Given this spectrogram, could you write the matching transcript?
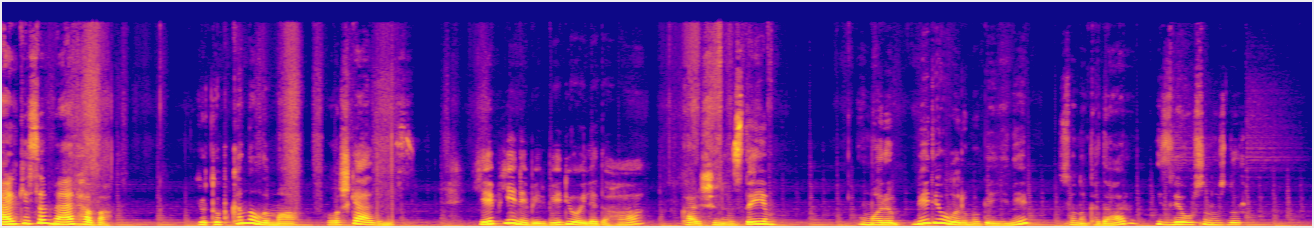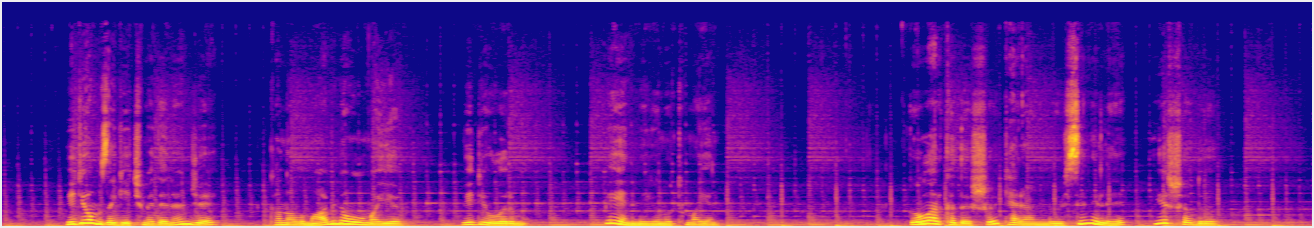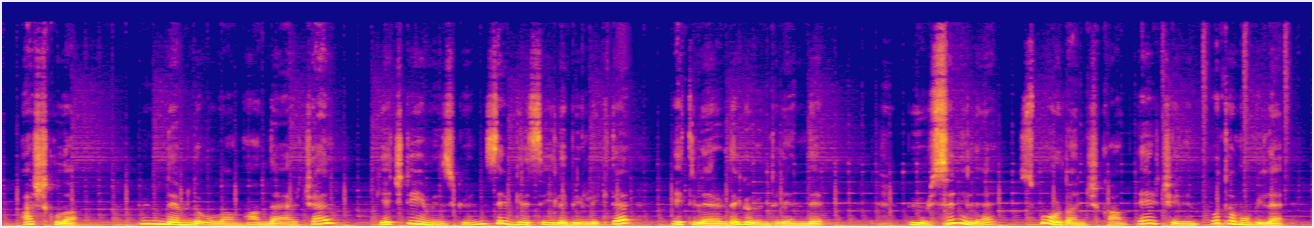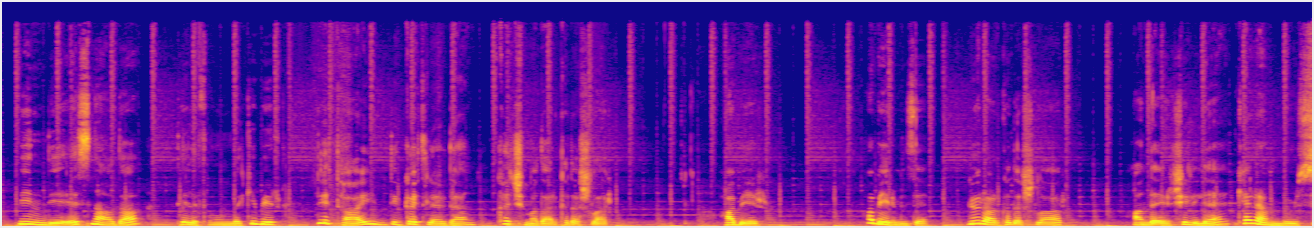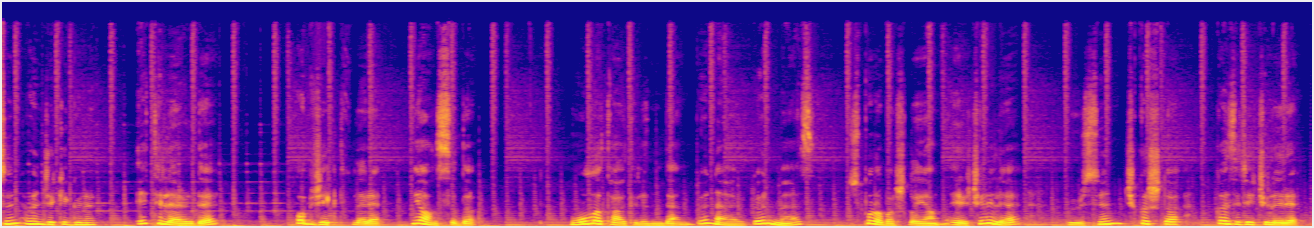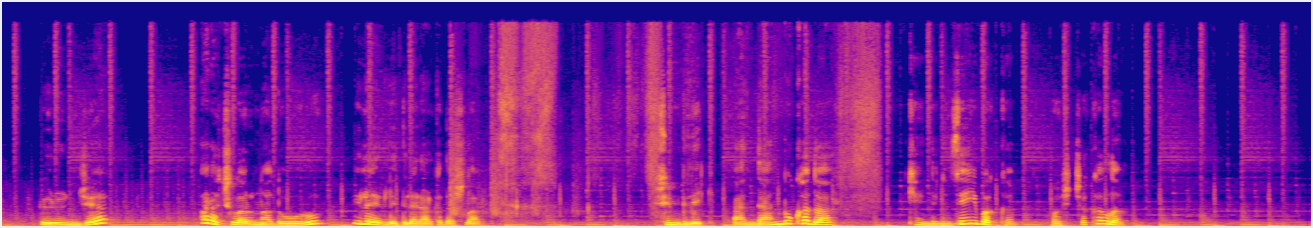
Herkese merhaba. YouTube kanalıma hoş geldiniz. Yepyeni bir video ile daha karşınızdayım. Umarım videolarımı beğenip sona kadar izliyorsunuzdur. Videomuza geçmeden önce kanalıma abone olmayı, videolarımı beğenmeyi unutmayın. Yol arkadaşı Kerem Bürsin ile yaşadığı aşkla gündemde olan Hande Erçel geçtiğimiz gün sevgilisiyle birlikte Etiler'de görüntülendi. Bürsin ile spordan çıkan Erçel'in otomobile bindiği esnada telefonundaki bir detay dikkatlerden kaçmadı arkadaşlar. Haber Haberimize göre arkadaşlar Hande Erçel ile Kerem Bürsin önceki günü Etiler'de objektiflere yansıdı. Muğla tatilinden döner dönmez spora başlayan Erçel ile Bürsin çıkışta gazetecilere görünce araçlarına doğru ilerlediler arkadaşlar. Şimdilik benden bu kadar. Kendinize iyi bakın. Hoşçakalın.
